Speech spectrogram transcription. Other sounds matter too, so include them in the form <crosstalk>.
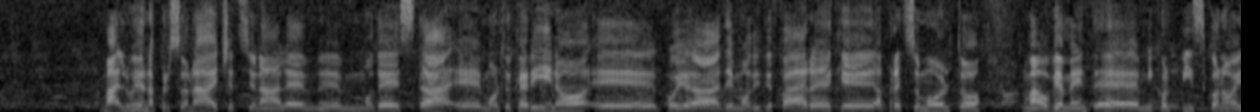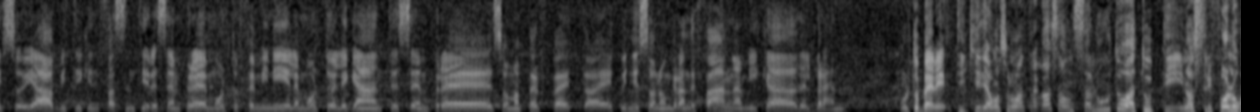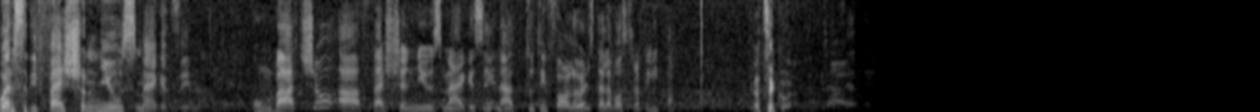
Ma lui è una persona eccezionale, eh, modesta, molto carino poi ha dei modi di fare che apprezzo molto, ma ovviamente eh, mi colpiscono i suoi abiti che ti fa sentire sempre molto femminile, molto elegante, sempre insomma perfetta e quindi sono un grande fan, amica del brand. Molto bene, ti chiediamo solo un'altra cosa, un saluto a tutti i nostri followers di Fashion News Magazine. Un bacio a Fashion News Magazine, a tutti i followers della vostra Filippa. Grazie ancora.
